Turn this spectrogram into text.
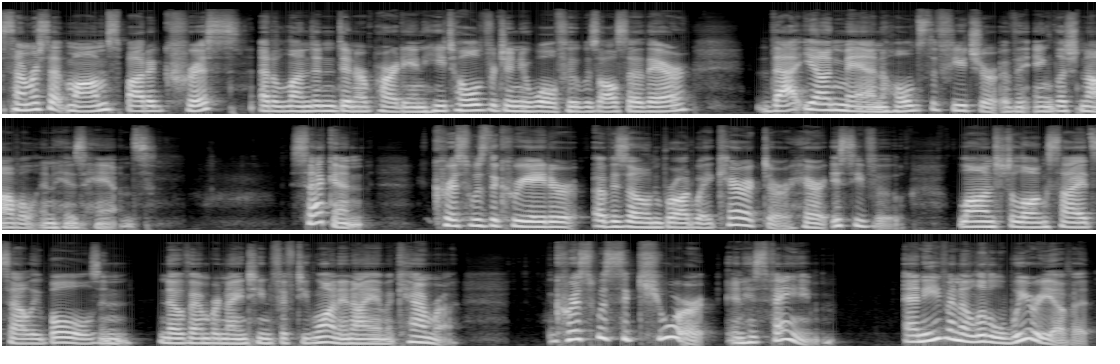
Somerset Maugham spotted Chris at a London dinner party, and he told Virginia Woolf, who was also there, that young man holds the future of the English novel in his hands. Second, Chris was the creator of his own Broadway character, Herr Issyvoo, launched alongside Sally Bowles in November 1951 in I Am a Camera. Chris was secure in his fame and even a little weary of it.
